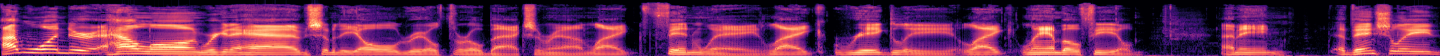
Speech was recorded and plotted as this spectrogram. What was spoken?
I wonder how long we're going to have some of the old real throwbacks around, like Fenway, like Wrigley, like Lambeau Field. I mean, eventually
